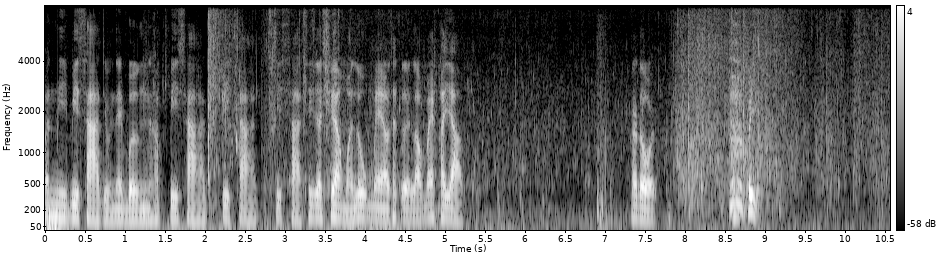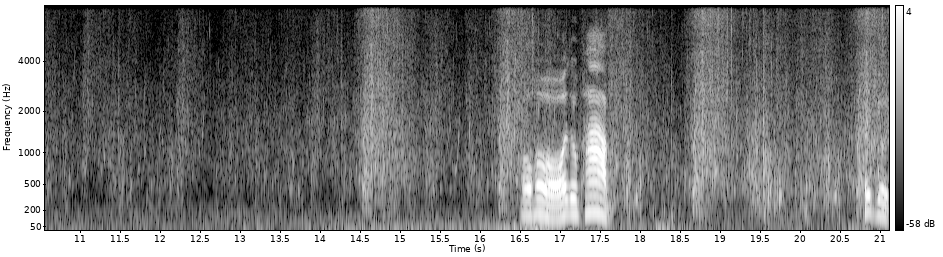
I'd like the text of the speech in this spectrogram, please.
มันมีปีศาจอยู่ในบึงนะครับ ปีศาจปีศาจปีศาจที่จะเชื่องเหมือนลูกแมว ถ้าเกิดเราไม่ขยับ กระโดดเฮ้ย โอ้โห ดูภาพเฮ้ยหยุด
